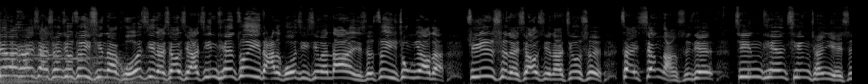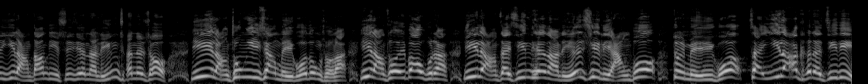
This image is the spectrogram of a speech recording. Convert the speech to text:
先来看一下全球最新的国际的消息啊！今天最大的国际新闻，当然也是最重要的军事的消息呢，就是在香港时间今天清晨，也是伊朗当地时间的凌晨的时候，伊朗终于向美国动手了。伊朗作为报复呢，伊朗在今天呢连续两波对美国在伊拉克的基地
